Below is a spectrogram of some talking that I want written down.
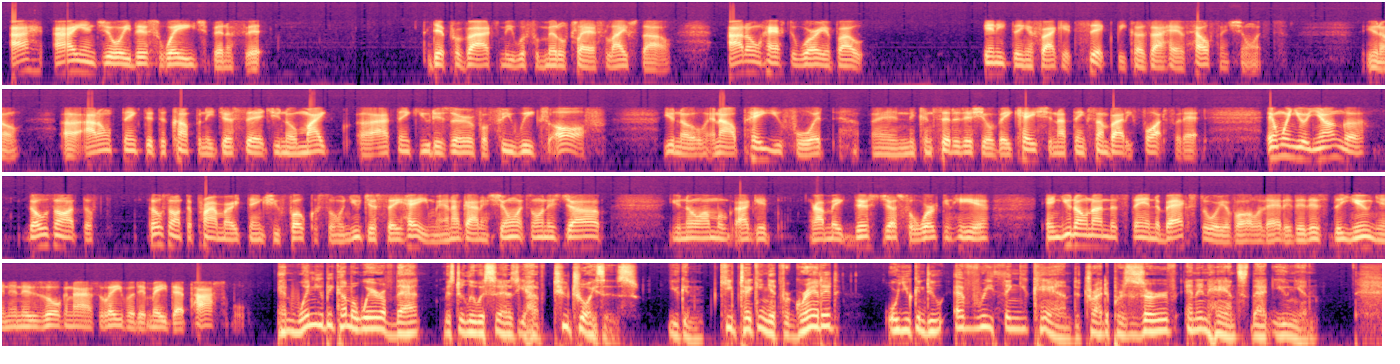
I I enjoy this wage benefit that provides me with a middle class lifestyle. I don't have to worry about anything if I get sick because I have health insurance. You know, uh, I don't think that the company just said, you know, Mike, uh, I think you deserve a few weeks off, you know, and I'll pay you for it and consider this your vacation. I think somebody fought for that. And when you're younger, those aren't the those aren't the primary things you focus on. You just say, "Hey, man, I got insurance on this job. You know, I'm a, I get I make this just for working here." And you don't understand the backstory of all of that. It, is the union and it is organized labor that made that possible. And when you become aware of that, Mr. Lewis says you have two choices. You can keep taking it for granted, or you can do everything you can to try to preserve and enhance that union.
